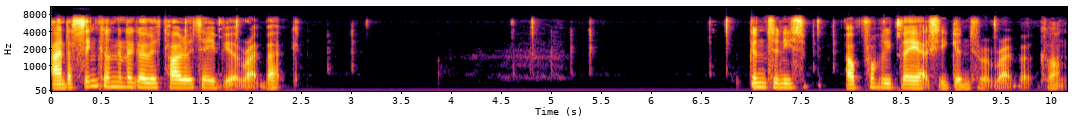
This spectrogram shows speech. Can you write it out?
And I think I'm going to go with Paulo Otavio right back. Gunter needs. I'll probably play actually Gunter at right back. Can't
